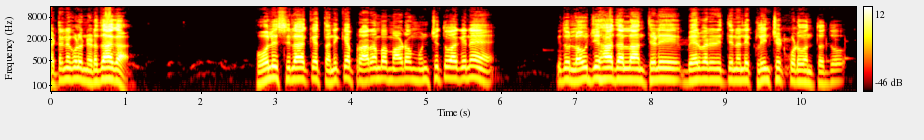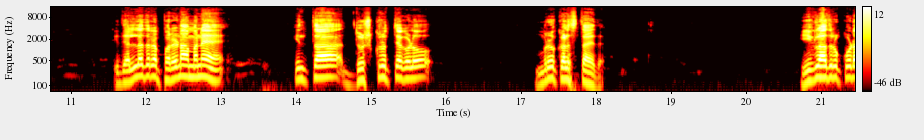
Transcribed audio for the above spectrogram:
ಘಟನೆಗಳು ನಡೆದಾಗ ಪೊಲೀಸ್ ಇಲಾಖೆ ತನಿಖೆ ಪ್ರಾರಂಭ ಮಾಡೋ ಮುಂಚಿತವಾಗಿಯೇ ಇದು ಲವ್ ಜಿಹಾದ್ ಅಲ್ಲ ಅಂಥೇಳಿ ಬೇರೆ ಬೇರೆ ರೀತಿಯಲ್ಲಿ ಕ್ಲೀನ್ ಚಿಟ್ ಕೊಡುವಂಥದ್ದು ಇದೆಲ್ಲದರ ಪರಿಣಾಮನೇ ಇಂಥ ದುಷ್ಕೃತ್ಯಗಳು ಮರುಕಳಿಸ್ತಾ ಇದೆ. ಈಗಲಾದರೂ ಕೂಡ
